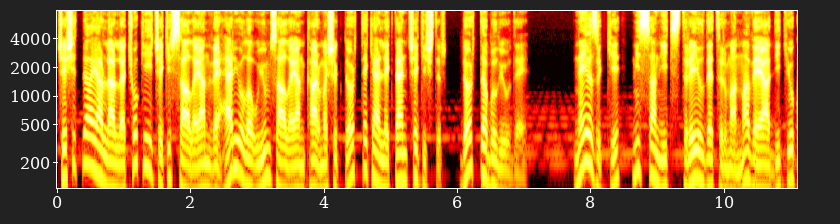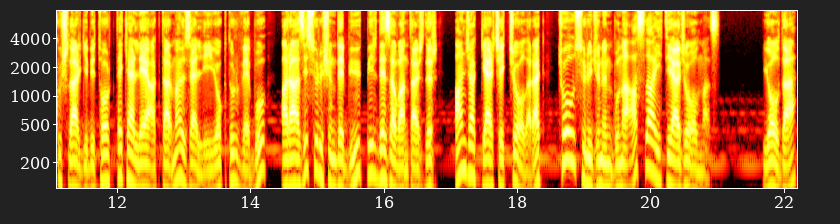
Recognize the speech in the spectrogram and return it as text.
çeşitli ayarlarla çok iyi çekiş sağlayan ve her yola uyum sağlayan karmaşık 4 tekerlekten çekiştir. 4WD. Ne yazık ki, Nissan X-Trail'de tırmanma veya dik yokuşlar gibi tork tekerleğe aktarma özelliği yoktur ve bu, arazi sürüşünde büyük bir dezavantajdır. Ancak gerçekçi olarak, çoğu sürücünün buna asla ihtiyacı olmaz. Yolda,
